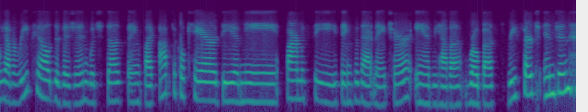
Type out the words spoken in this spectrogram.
We have a retail division, which does things like optical care, DME, pharmacy, things of that nature. And we have a robust research engine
